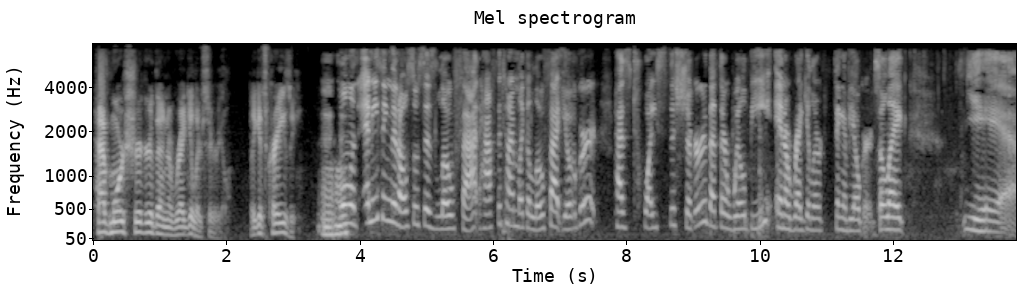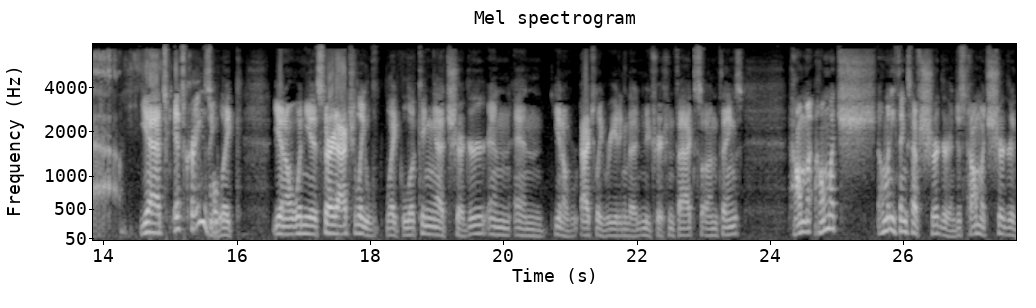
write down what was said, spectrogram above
have more sugar than a regular cereal. Like it's crazy. Mhm. Well, and anything that also says low fat, half the time, like a low fat yogurt has twice the sugar that there will be in a regular thing of yogurt. So, like, yeah. Yeah, it's it's crazy. Like you know when you start actually like looking at sugar and and you know actually reading the nutrition facts on things. How mu- how much how many things have sugar and just how much sugar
